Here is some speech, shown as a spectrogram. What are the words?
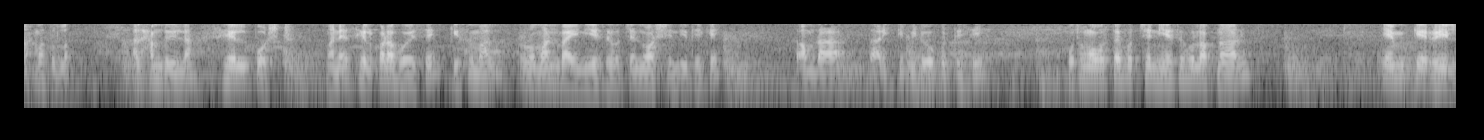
রহমতুল্লাহ আলহামদুলিল্লাহ সেল পোস্ট মানে সেল করা হয়েছে কিছু মাল রোমান বাই নিয়েছে হচ্ছে নরসিংদী থেকে। তো আমরা তার একটি ভিডিও করতেছি। প্রথম অবস্থায় হচ্ছে নিয়েছে হলো আপনার M K reel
